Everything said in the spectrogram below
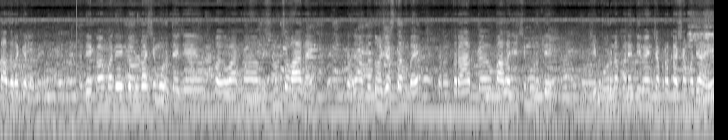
साजरा केला जाईल. देखावामध्ये गरुडाची मूर्ती आहे जे भगवान विष्णूंचं वाहन आहे. त्याच्यानंतर ध्वजस्तंभ आहे. त्यानंतर आत बालाजीची मूर्ती आहे जी पूर्णपणे दिव्यांच्या प्रकाशामध्ये आहे.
